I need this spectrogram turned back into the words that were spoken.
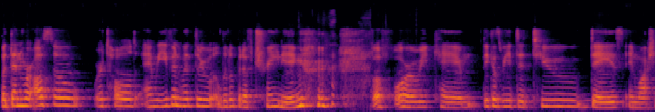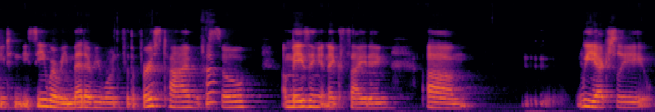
But then we're also we're told, and we even went through a little bit of training before we came because we did two days in Washington D.C. where we met everyone for the first time, which is so amazing and exciting. Um, we actually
